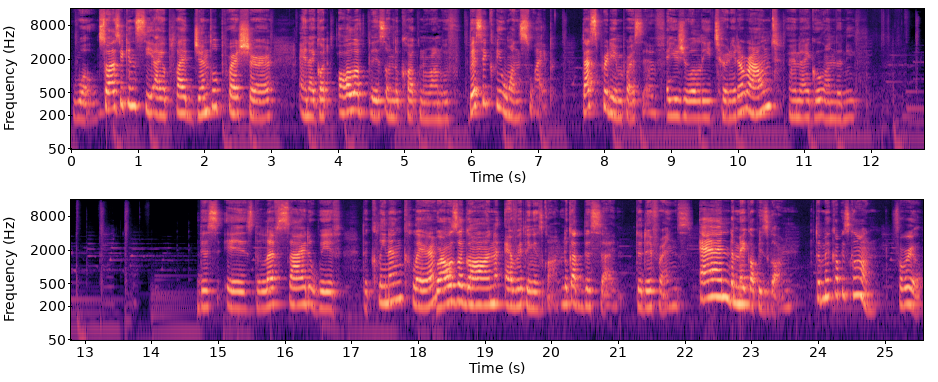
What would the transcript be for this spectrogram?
Whoa. So as you can see, I applied gentle pressure and I got all of this on the cotton round with basically one swipe. That's pretty impressive. I usually turn it around and I go underneath. This is the left side with the clean and clear. Brows are gone, everything is gone. Look at this side, the difference. And the makeup is gone. The makeup is gone, for real.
